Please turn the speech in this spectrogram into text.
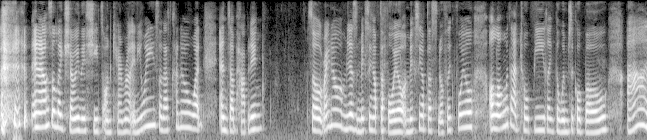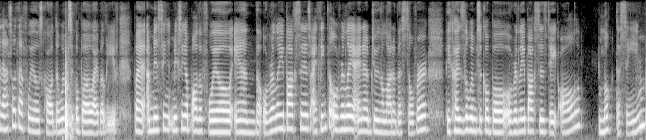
And i also like showing these sheets on camera anyway so that's kind of what ends up happening. So right now i'm just mixing up the foil i'm mixing up the snowflake foil along with that taupey like the whimsical bow. Ah that's what that foil is called the whimsical bow i believe. But i'm mixing mixing up all the foil and the overlay boxes. I think the overlay i ended up doing a lot of the silver because the whimsical bow overlay boxes they all look the same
